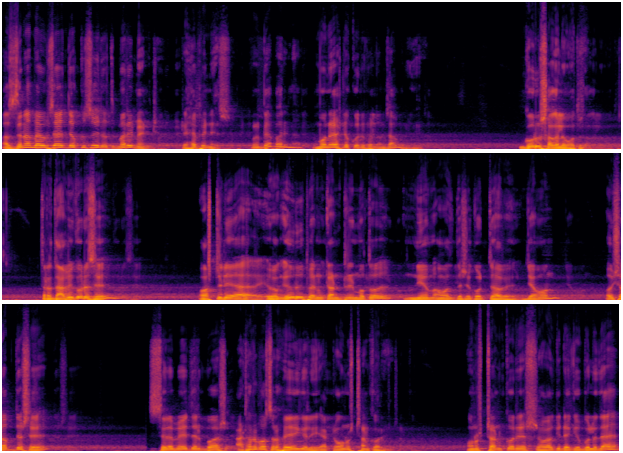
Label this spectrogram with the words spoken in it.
আর জেনা ব্যবসায় তো কিছুই ম্যারিমেন্ট এটা হ্যাপিনেস কোনো ব্যাপারই না। মনে আসলে করে ফেললাম, যাব। গরু সকালের মতো। তারা দাবি করেছে অস্ট্রেলিয়া এবং ইউরোপিয়ান কান্ট্রির মতো নিয়ম আমাদের দেশে করতে হবে। যেমন, ওইসব দেশে ছেলে মেয়েদের বয়স আঠারো বছর হয়ে গেলে একটা অনুষ্ঠান করে। অনুষ্ঠান করে সবাইকে ডেকে বলে দেয়,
